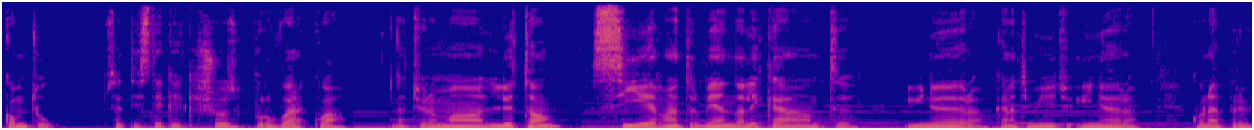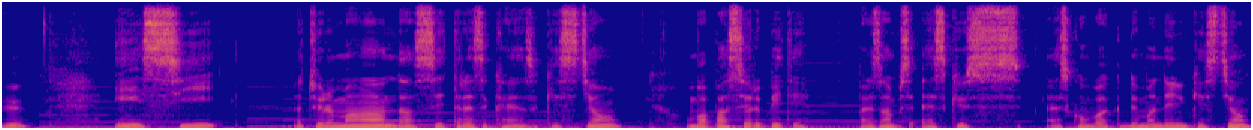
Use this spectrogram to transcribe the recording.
Comme tout, c'est tester quelque chose pour voir quoi. Naturellement, le temps, s'il rentre bien dans les 40, 1 heure, 40 minutes, 1 heure qu'on a prévu. Et si, naturellement, dans ces 13-15 questions, on va pas se répéter. Par exemple, est-ce qu'on est qu'on va demander une question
